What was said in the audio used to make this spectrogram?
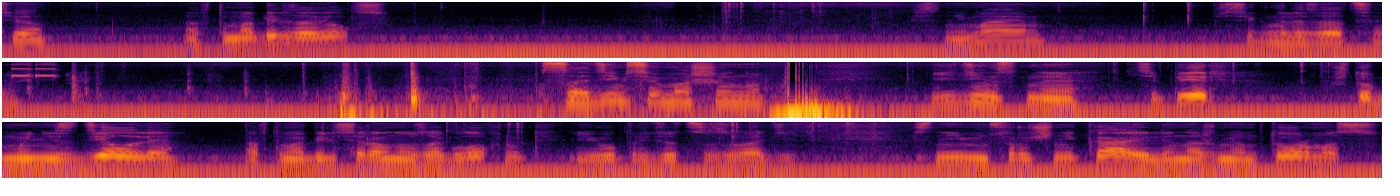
Все, автомобиль завелся. Снимаем сигнализацию. Садимся в машину. Единственное, теперь, что бы мы ни сделали, автомобиль все равно заглохнет, и его придется заводить. Снимем с ручника или нажмем тормоз.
